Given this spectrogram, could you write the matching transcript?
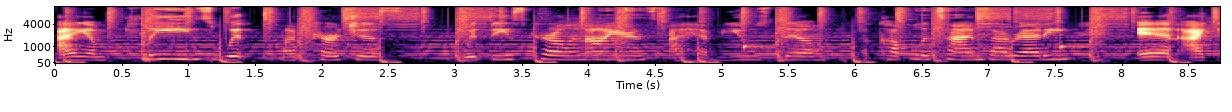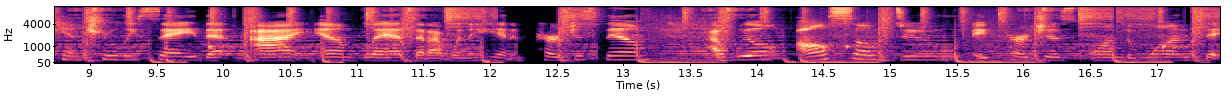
I am pleased with my purchase with these curling irons. I have used them a couple of times already and I can truly say that I am glad that I went ahead and purchased them. I will also do a purchase on the ones that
